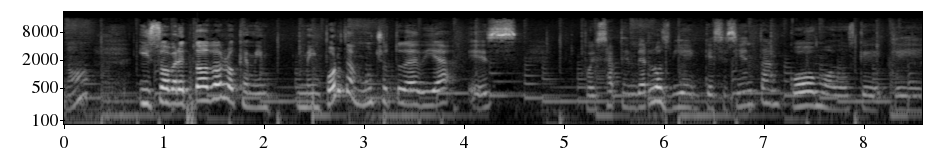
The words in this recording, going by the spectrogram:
¿no? Y sobre todo lo que me, me importa mucho todavía es pues atenderlos bien, que se sientan cómodos, que, que,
